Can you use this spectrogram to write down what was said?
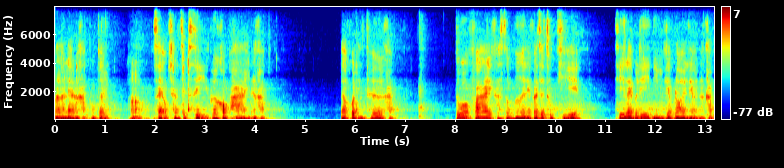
มาแล้วนะครับ ผมจะใส่ Option 14 เพื่อ Compile นะครับ แล้วกด Enter ครับ ตัวไฟล์ Customer เนี่ยก็จะถูก create ที่ Library นี้เรียบร้อยแล้วนะครับ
